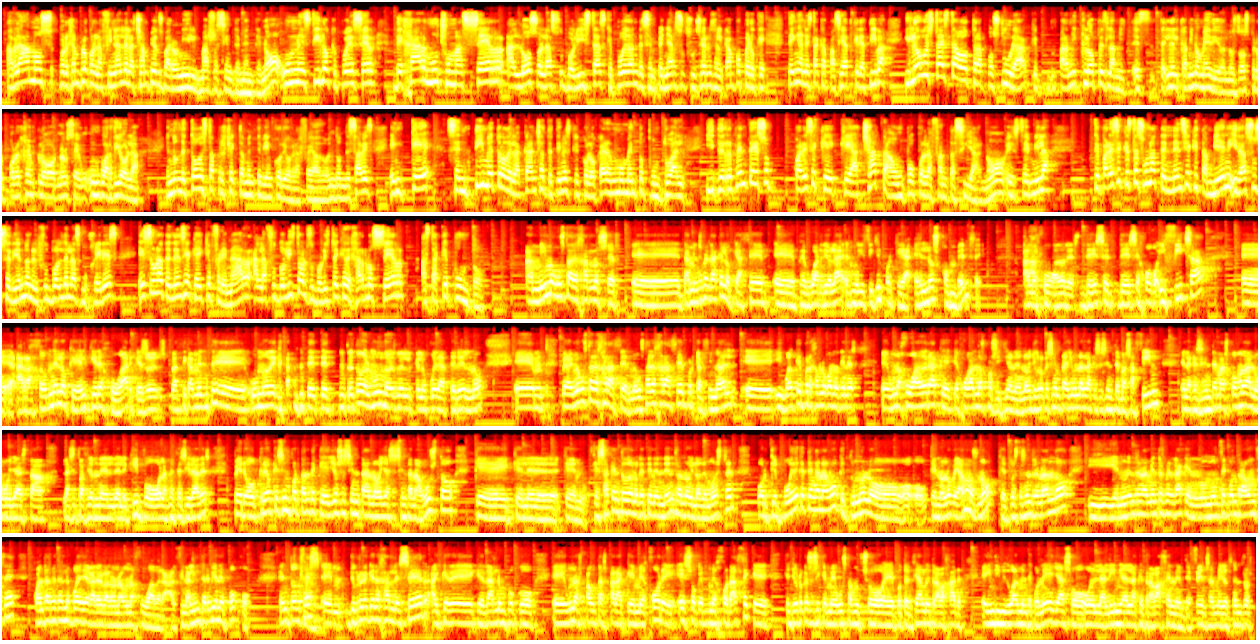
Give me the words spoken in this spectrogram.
Hablábamos, por ejemplo, con la final de la Champions varonil más recientemente, ¿no? Un estilo que puede ser dejar mucho más ser a los o las futbolistas que puedan desempeñar sus funciones en el campo, pero que tengan esta capacidad creativa. Y luego está esta otra postura, que para mí Klopp es, la, es el camino medio de los dos, pero por ejemplo, no lo sé, un Guardiola en donde todo está perfectamente bien coreografiado, en donde sabes en qué centímetro de la cancha te tienes que colocar en un momento puntual. Y de repente eso parece que, que achata un poco la fantasía, ¿no? Este, Mila, ¿te parece que esta es una tendencia que también irá sucediendo en el fútbol de las mujeres? ¿Es una tendencia que hay que frenar? ¿A la futbolista o al futbolista hay que dejarlo ser? ¿Hasta qué punto? a mí me gusta dejarlo ser. Eh, también es verdad que lo que hace eh, Pep Guardiola es muy difícil porque él los convence a los jugadores de ese, de ese juego y ficha eh, a razón de lo que él quiere jugar, que eso es prácticamente uno de, entre todo el mundo es el que lo puede hacer él, ¿no? Eh, pero a mí me gusta dejar hacer, me gusta dejar hacer porque al final, eh, igual que por ejemplo cuando tienes una jugadora que, juega en dos posiciones, ¿no? Yo creo que siempre hay una en la que se siente más afín, en la que se siente más cómoda, luego ya está la situación del, equipo o las necesidades, pero creo que es importante que ellos se sientan o ellas se sientan a gusto, que, que saquen todo lo que tienen dentro, ¿no? Y lo demuestren porque puede que tengan algo que tú no lo, que no lo veamos, ¿no? Que tú estés entrenando y en un entrenamiento es verdad que en un 11 contra 11, ¿cuántas veces le puede llegar el balón a una jugadora? Al final interviene poco. Entonces, em, yo creo que hay que dejarle ser, hay que, darle un poco eh, unas pautas para que mejore eso que mejor hace, que, yo creo que eso sí que me gusta mucho eh, potenciarlo y trabajar eh, individualmente con ellas o, en la línea en la que trabajen en defensa, en mediocentros,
